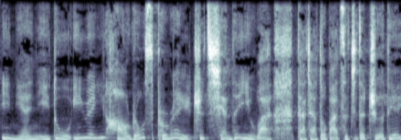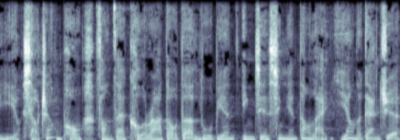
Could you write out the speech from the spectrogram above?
一年一度一月一号 Rose Parade 之前的一晚。大家都把自己的折叠椅、小帐篷放在 Colorado 的路边，迎接新年到来一样的感觉。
